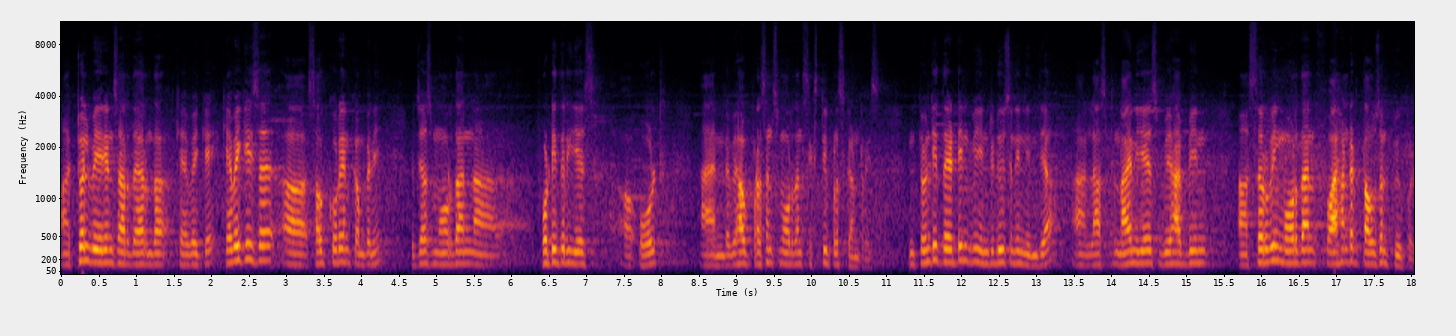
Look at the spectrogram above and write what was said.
12 variants are there in the KVK. KVK is a uh, South Korean company which has more than uh, 43 years uh, old and we have presence more than 60 plus countries. In 2013 we introduced it in India. Uh, last nine years we have been uh, serving more than 500,000 people.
